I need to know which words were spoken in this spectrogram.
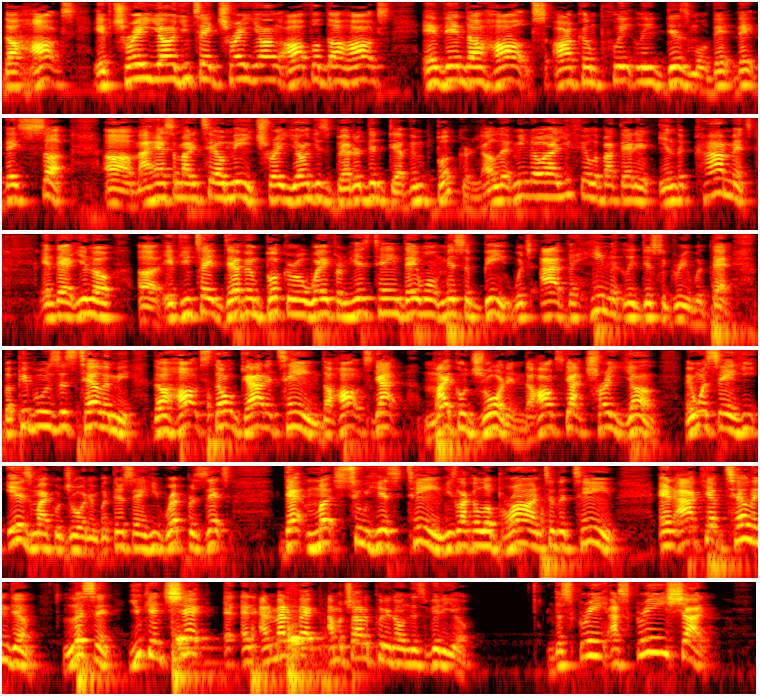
The Hawks, if Trae Young, you take Trae Young off of the Hawks, and then the Hawks are completely dismal. They they they suck. Um, I had somebody tell me Trae Young is better than Devin Booker. Y'all let me know how you feel about that in, in the comments and that, you know, uh, if you take Devin Booker away from his team, they won't miss a beat, which I vehemently disagree with that. But people was just telling me the Hawks don't got a team. The Hawks got Michael Jordan. The Hawks got Trae Young. They weren't saying he is Michael Jordan, but they're saying he represents that much to his team. He's like a LeBron to the team. And I kept telling them, listen, you can check. And, and, a matter of fact, I'm going to try to put it on this video. The screen, I screenshot it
